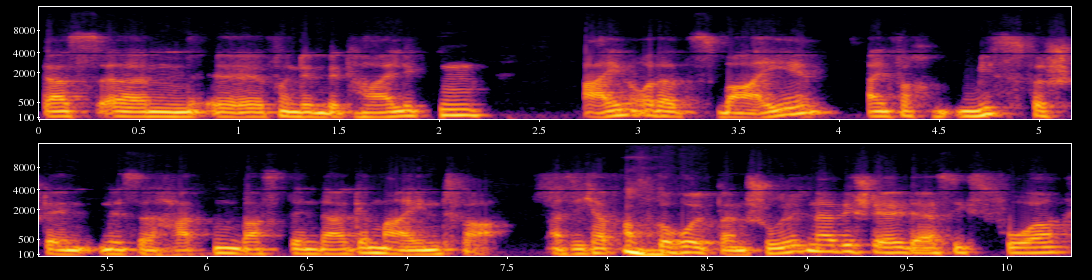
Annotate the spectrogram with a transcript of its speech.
dass ähm, äh, von den Beteiligten ein oder zwei einfach Missverständnisse hatten, was denn da gemeint war. Also ich habe abgeholt beim Schuldner, wie stellt er sich vor?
